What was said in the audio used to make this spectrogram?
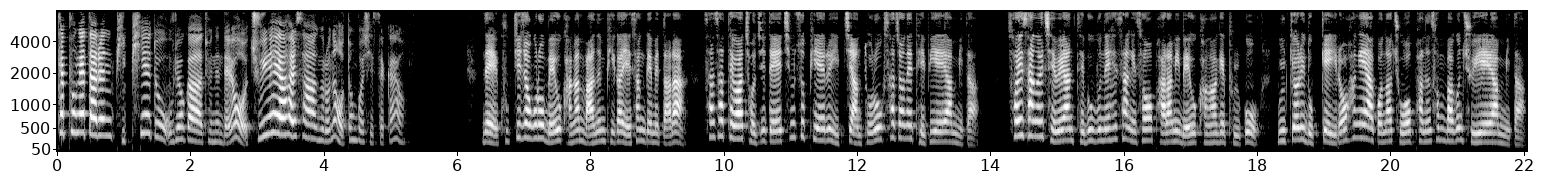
태풍에 따른 비 피해도 우려가 되는데요. 주의해야 할 사항으로는 어떤 것이 있을까요? 네, 국지적으로 매우 강한 많은 비가 예상됨에 따라 산사태와 저지대의 침수 피해를 입지 않도록 사전에 대비해야 합니다. 서해상을 제외한 대부분의 해상에서 바람이 매우 강하게 불고 물결이 높게 일어 항해하거나 조업하는 선박은 주의해야 합니다.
